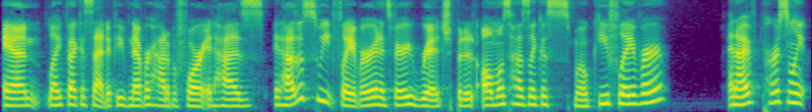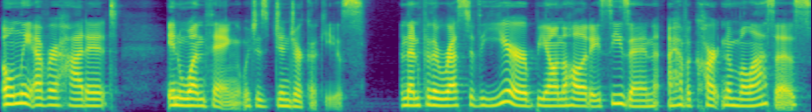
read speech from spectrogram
And like Becca said, if you've never had it before, it has it has a sweet flavor and it's very rich, but it almost has like a smoky flavor. And I've personally only ever had it in one thing, which is ginger cookies. And then for the rest of the year, beyond the holiday season, I have a carton of molasses.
